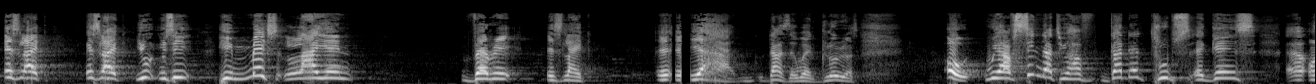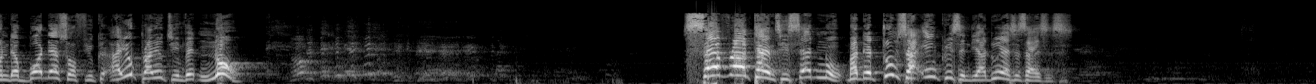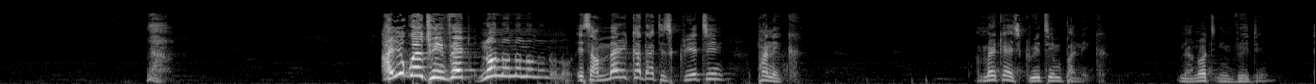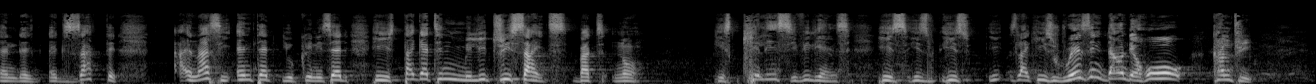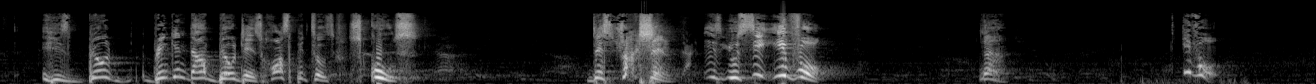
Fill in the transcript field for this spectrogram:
It's like it's like you you see he makes lying very, it's like, uh, yeah, that's the word, glorious. Oh, we have seen that you have gathered troops against uh, on the borders of Ukraine. Are you planning to invade? No. Several times he said no, but the troops are increasing. They are doing exercises. Yeah. Are you going to invade? No, no, no, no, no, no, no. It's America that is creating panic. America is creating panic. We are not invading. And the exact thing. And as he entered Ukraine, he said he is targeting military sites, but no. He's killing civilians. He's, he's, he's, he's like he's razing down the whole country. He's build, bringing down buildings, hospitals, schools. Destruction. You see evil. Yeah. Evil.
